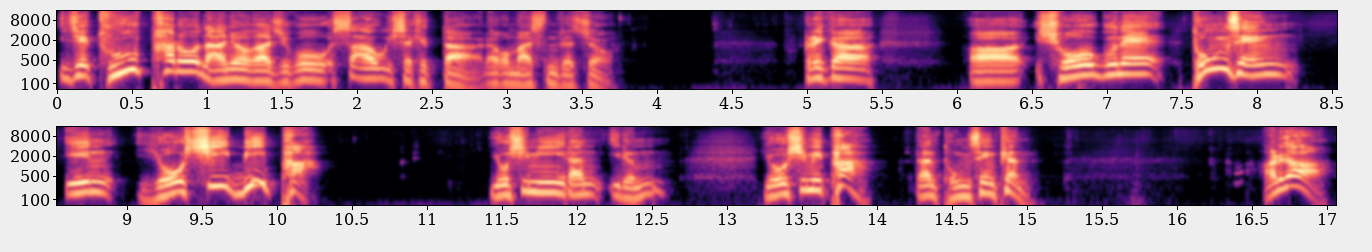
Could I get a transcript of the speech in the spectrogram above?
이제 두 파로 나뉘어 가지고 싸우기 시작했다라고 말씀드렸죠. 그러니까 어, 쇼군의 동생 인 요시미파. 요시미란 이름 요시미파란 동생편. 아니다.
